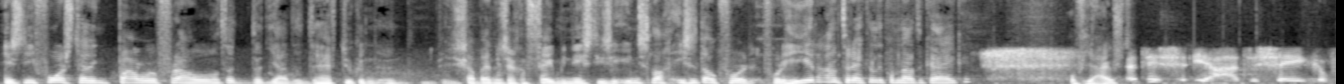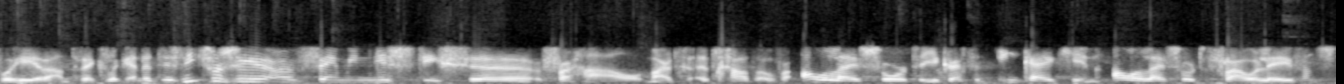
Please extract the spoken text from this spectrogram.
Is die voorstelling Powervrouwen, want dat, dat, ja, dat heeft natuurlijk een, ik zou bijna zeggen, feministische inslag. Is het ook voor, voor heren aantrekkelijk om naar te kijken? Of juist? Het is, ja, het is zeker voor heren aantrekkelijk. En het is niet zozeer een feministisch uh, verhaal. Maar het, het gaat over allerlei soorten. Je krijgt een inkijkje in allerlei soorten vrouwenlevens.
